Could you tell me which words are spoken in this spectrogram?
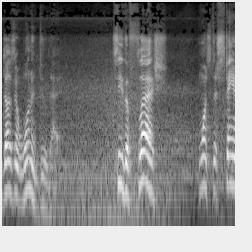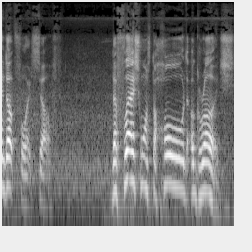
doesn't want to do that. See, the flesh wants to stand up for itself. The flesh wants to hold a grudge.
